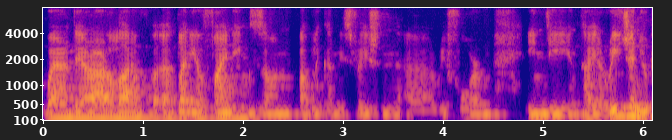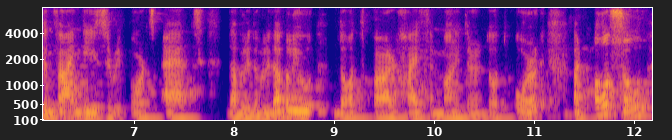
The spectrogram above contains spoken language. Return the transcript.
where there are a lot of uh, plenty of findings on public administration reform in the entire region. You can find these reports at www.par-monitor.org. But also,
